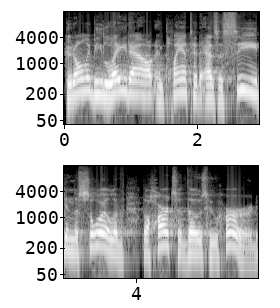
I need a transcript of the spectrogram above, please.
could only be laid out and planted as a seed in the soil of the hearts of those who heard.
